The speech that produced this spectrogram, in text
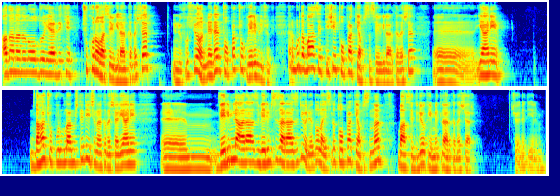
Adana'nın olduğu yerdeki Çukurova sevgili arkadaşlar nüfus yoğun. Neden? Toprak çok verimli çünkü. Hani burada bahsettiği şey toprak yapısı sevgili arkadaşlar. Ee, yani daha çok vurgulanmış dediği için arkadaşlar yani e, verimli arazi, verimsiz arazi diyor ya dolayısıyla toprak yapısından bahsediliyor kıymetli arkadaşlar. Şöyle diyelim.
